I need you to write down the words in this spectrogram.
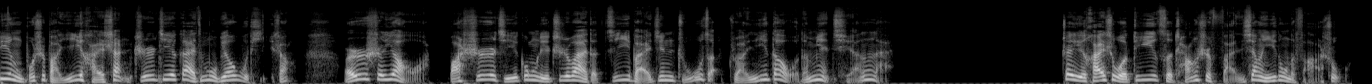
并不是把移海扇直接盖在目标物体上，而是要啊把十几公里之外的几百斤竹子转移到我的面前来。这还是我第一次尝试反向移动的法术，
